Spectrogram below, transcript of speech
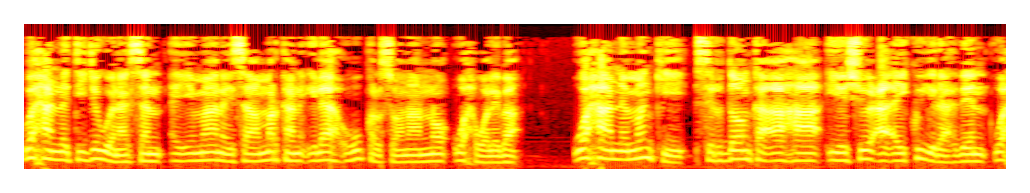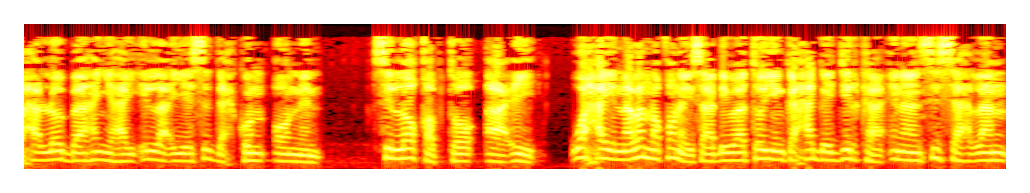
waxaa natiijo wanaagsan ay imaanaysaa markaan ilaah ugu kalsoonaanno wax waliba waxaa nimankii sirdoonka ahaa yeshuuca ay ku yidhaahdeen waxaa loo baahan yahay ilaa iyo saddex kun oo nin si loo qabto aacii waxay nala noqonaysaa dhibaatooyinka xagga jidhka inaan si sahlan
